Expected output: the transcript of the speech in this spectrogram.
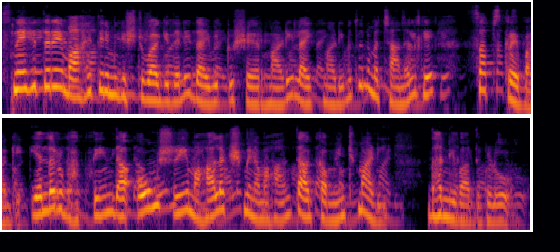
ಸ್ನೇಹಿತರೆ, ಮಾಹಿತಿ ನಿಮಗೆ ಇಷ್ಟವಾಗಿದ್ದಲ್ಲಿ ದಯವಿಟ್ಟು ಶೇರ್ ಮಾಡಿ, ಲೈಕ್ ಮಾಡಿ ಮತ್ತು ನಮ್ಮ ಚಾನೆಲ್ಗೆ ಸಬ್ಸ್ಕ್ರೈಬ್ ಆಗಿ. ಎಲ್ಲರೂ ಭಕ್ತಿಯಿಂದ ಓಂ ಶ್ರೀ ಮಹಾಲಕ್ಷ್ಮಿ ನಮಃ ಅಂತ ಕಮೆಂಟ್ ಮಾಡಿ. ಧನ್ಯವಾದಗಳು.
